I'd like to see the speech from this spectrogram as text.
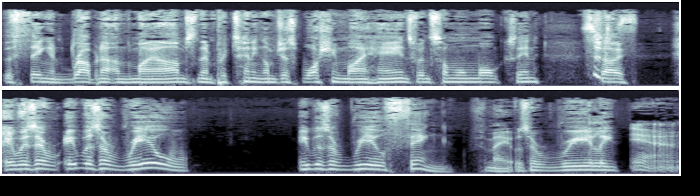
the thing and rubbing it under my arms and then pretending I'm just washing my hands when someone walks in. So it was a it was a real it was a real thing for me. It was a really Yeah.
